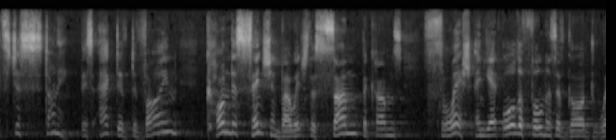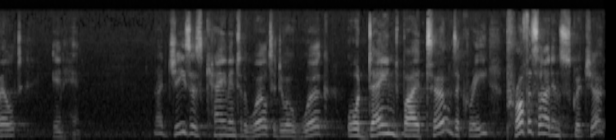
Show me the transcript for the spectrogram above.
It's just stunning, this act of divine condescension by which the Son becomes flesh, and yet all the fullness of God dwelt in him. Right? Jesus came into the world to do a work ordained by eternal decree, prophesied in Scripture,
